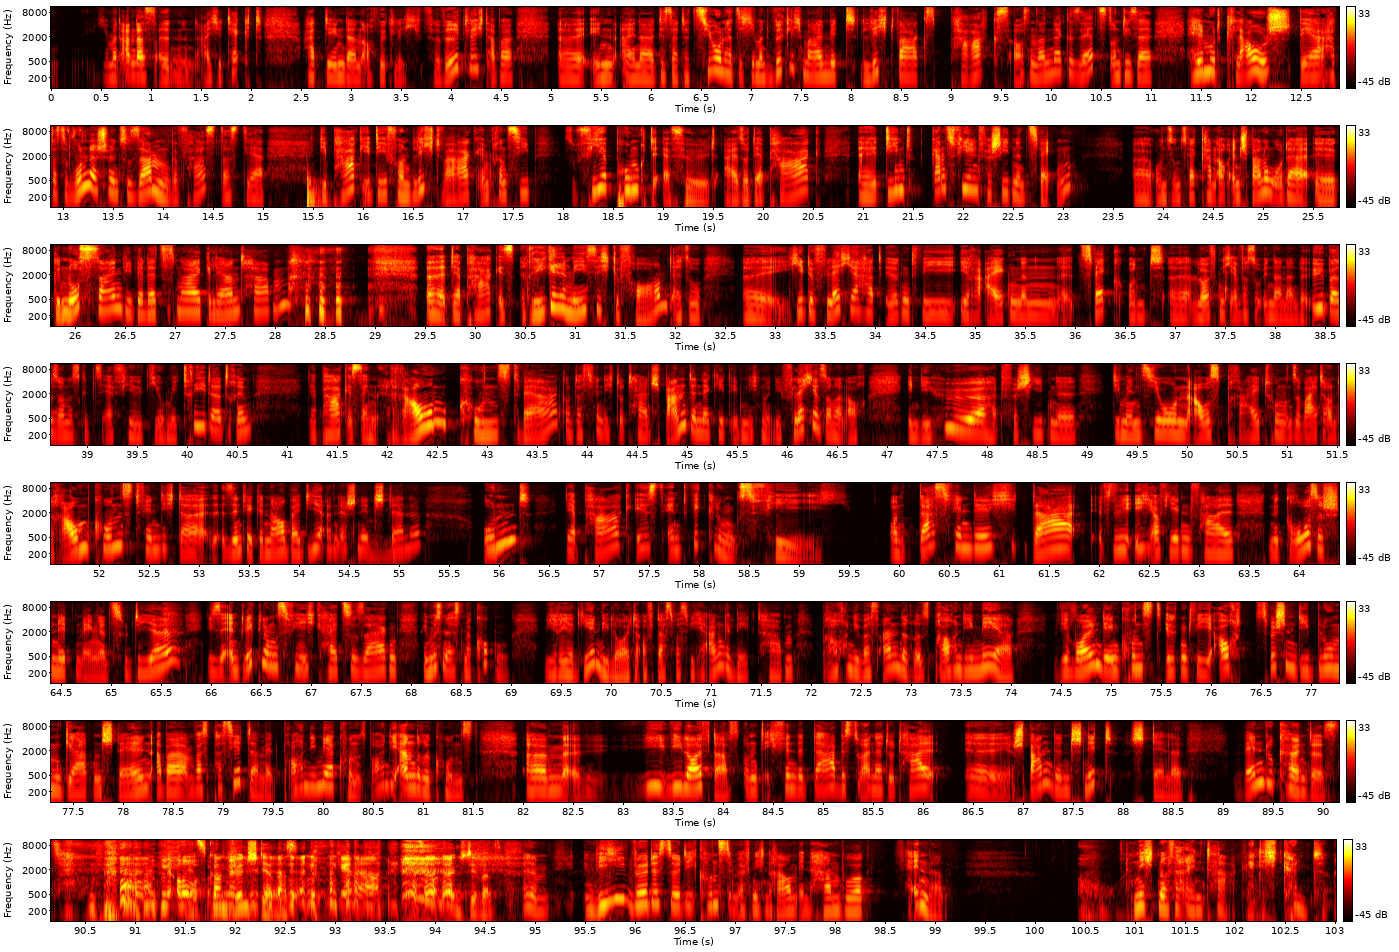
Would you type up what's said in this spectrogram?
jemand anders, ein Architekt, hat den dann auch wirklich verwirklicht. Aber äh, in einer Dissertation hat sich jemand wirklich mal mit Lichtwags Parks auseinandergesetzt. Und dieser Helmut Klausch, der hat das wunderschön zusammengefasst, dass der die Parkidee von Lichtwag im Prinzip so vier Punkte erfüllt. Also der Park äh, dient ganz vielen verschiedenen Zwecken. Äh, und so ein Zweck kann auch Entspannung oder äh, Genuss sein, wie wir letztes Mal gelernt haben. äh, der Park ist regelmäßig geformt, also äh, jede Fläche hat irgendwie ihre eigenen äh, Zweck und äh, läuft nicht einfach so ineinander über, sondern es gibt sehr viel Geometrie da drin. Der Park ist ein Raumkunstwerk und das finde ich total spannend, denn der geht eben nicht nur in die Fläche, sondern auch in die Höhe, hat verschiedene Dimensionen, Ausbreitung und so weiter. Und Raumkunst, finde ich, da sind wir genau bei dir an der Schnittstelle. Mhm. Und der Park ist entwicklungsfähig. Und das finde ich, da sehe ich auf jeden Fall eine große Schnittmenge zu dir. Diese Entwicklungsfähigkeit zu sagen, wir müssen erst mal gucken, wie reagieren die Leute auf das, was wir hier angelegt haben? Brauchen die was anderes? Brauchen die mehr? Wir wollen den Kunst irgendwie auch zwischen die Blumengärten stellen, aber was passiert damit? Brauchen die mehr Kunst? Brauchen die andere Kunst? Ähm, wie, wie läuft das? Und ich finde, da bist du an einer total äh, spannenden Schnittstelle. Wenn du könntest. oh. Jetzt kommt, wünsch dir was. genau. Jetzt wünsch dir was. Ähm, wie würdest du die Kunst im öffentlichen Raum in Hamburg verändern? Oh. Nicht nur für einen Tag. Wenn ich könnte.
